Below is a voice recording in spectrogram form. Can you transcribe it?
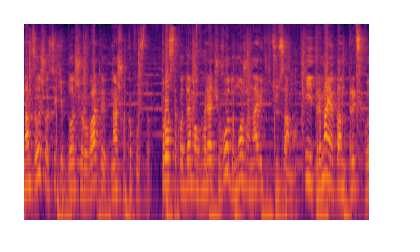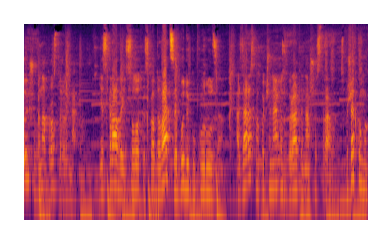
Нам залишилось тільки блаширувати нашу капусту. Просто кладемо в гарячу воду, можна навіть в цю саму. І тримаю там 30 хвилин, щоб вона просто розм'якла. Яскрава і солодка складова це буде кукуруза. А зараз ми починаємо збирати нашу страву. Спочатку ми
